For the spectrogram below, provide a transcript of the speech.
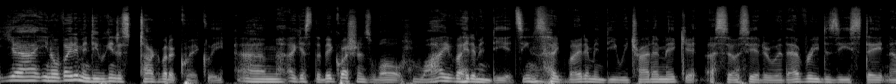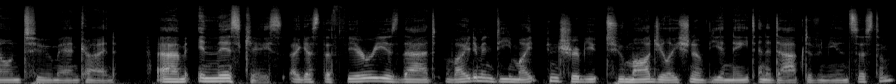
Yeah, you know, vitamin D, we can just talk about it quickly. Um, I guess the big question is, well, why vitamin D? It seems like vitamin D, we try to make it associated with every disease state known to mankind. Um, in this case, I guess the theory is that vitamin D might contribute to modulation of the innate and adaptive immune system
